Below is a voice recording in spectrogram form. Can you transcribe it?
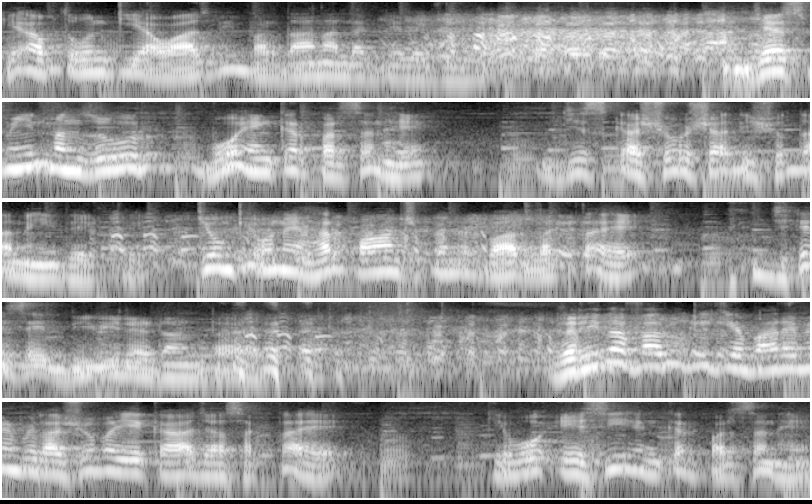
कि अब तो उनकी आवाज़ भी मर्दाना लगने लगी है। जैस्मीन मंजूर वो एंकर पर्सन है जिसका शो शादीशुदा नहीं देखते, क्योंकि उन्हें हर पाँच मिनट बाद लगता है जैसे बीवी ने डांटा है। गरीदा फारूकी के बारे में बिलाशुबा ये कहा जा सकता है कि वो ऐसी एंकर पर्सन है,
